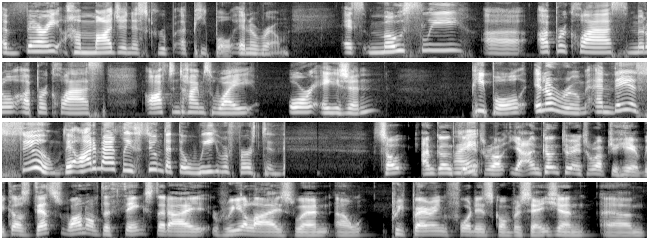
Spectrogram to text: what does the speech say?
a very homogenous group of people in a room. It's mostly uh, upper class, middle upper class, oftentimes white or Asian people in a room, and they assume, they automatically assume that the we refers to them. So I'm going right? to interrupt. Yeah, I'm going to interrupt you here because that's one of the things that I realized when uh, preparing for this conversation, um,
